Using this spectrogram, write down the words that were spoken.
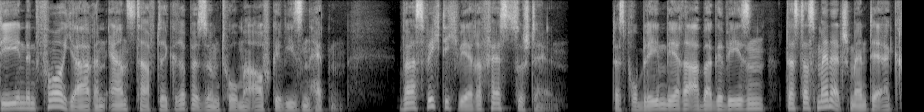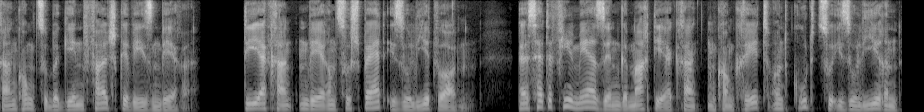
die in den Vorjahren ernsthafte Grippesymptome aufgewiesen hätten, was wichtig wäre festzustellen. Das Problem wäre aber gewesen, dass das Management der Erkrankung zu Beginn falsch gewesen wäre. Die Erkrankten wären zu spät isoliert worden. Es hätte viel mehr Sinn gemacht, die Erkrankten konkret und gut zu isolieren,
